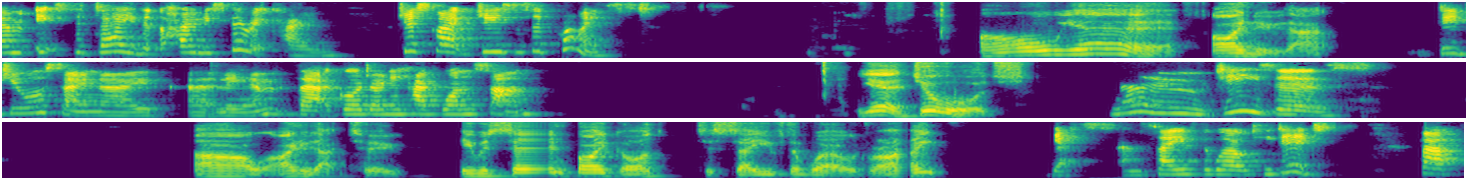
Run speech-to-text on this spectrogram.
Um, it's the day that the Holy Spirit came, just like Jesus had promised. Oh, yeah, I knew that. Did you also know, uh, Liam, that God only had one son? Yeah, George. No, Jesus. Oh, I knew that too. He was sent by God to save the world, right? Yes, and save the world he did. But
